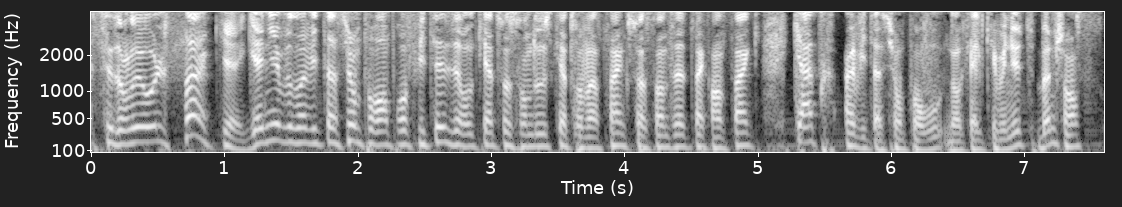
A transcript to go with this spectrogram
c'est dans le hall 5. Gagnez vos invitations pour en profiter. 04 72 85 67 55. 4 invitations pour vous dans quelques minutes. Bonne chance.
